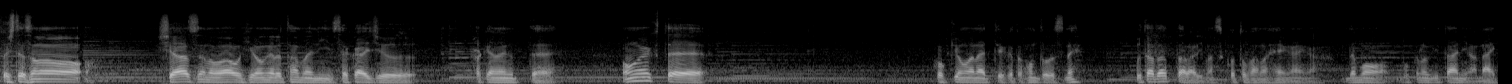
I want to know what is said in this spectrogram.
そしてその幸せの輪を広げるために世界中駆け巡って音楽って国境がないっていうこと本当ですね。歌だったらあります言葉の弊害が。でも僕のギターにはない。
